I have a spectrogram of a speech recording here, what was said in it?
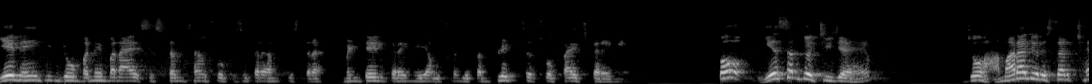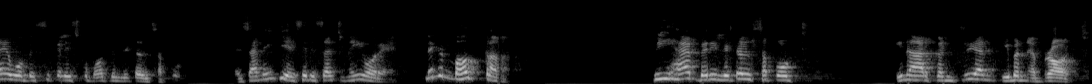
ये नहीं कि जो बने बनाए सिस्टम्स हैं, उसको किसी तरह हम किस तरह मेंटेन करेंगे या उसमें जो कंफ्लिक्ट है, उसको पैच करेंगे। तो ये सब जो चीज़ें हैं, जो हमारा जो रिसर्च है, वो बेसिकली इसको बहुत लिटिल सपोर्ट ऐसा नहीं कि ऐसे रिसर्च नहीं हो रहे हैं, लेकिन बहुत कम. We have very little support in our country and even abroad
